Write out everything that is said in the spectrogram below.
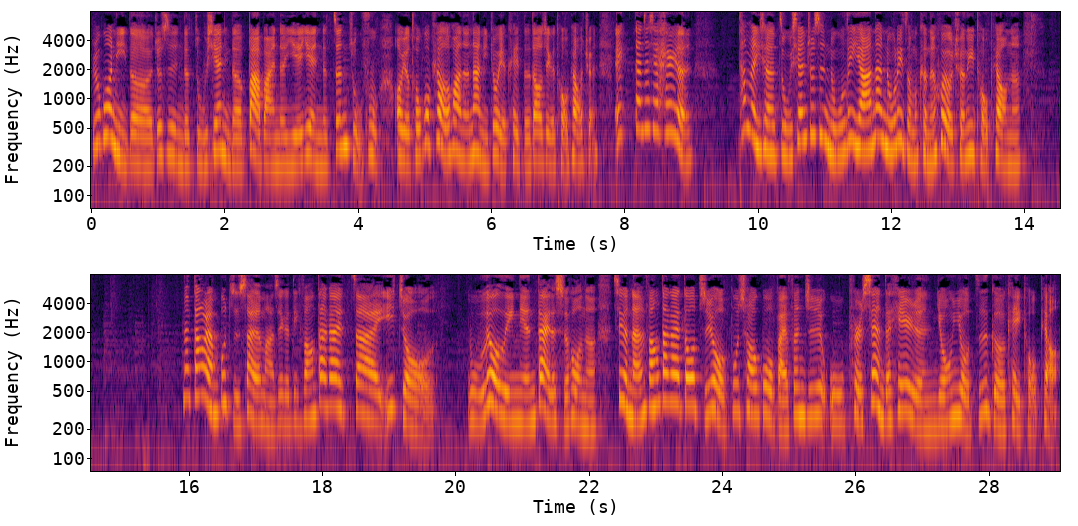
如果你的就是你的祖先、你的爸爸、你的爷爷、你的曾祖父，哦，有投过票的话呢，那你就也可以得到这个投票权。诶，但这些黑人，他们以前的祖先就是奴隶啊，那奴隶怎么可能会有权利投票呢？那当然不止塞尔玛这个地方，大概在一九。五六零年代的时候呢，这个南方大概都只有不超过百分之五 percent 的黑人拥有资格可以投票。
